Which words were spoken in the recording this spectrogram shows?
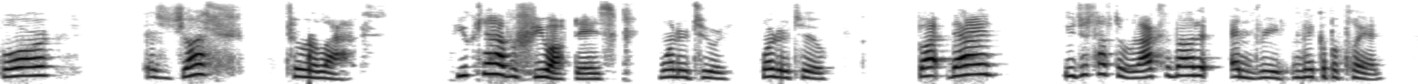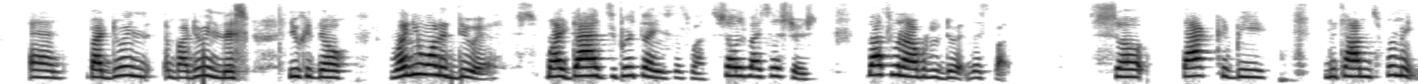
four is just to relax. You can have a few off days, one or two, one or two, but then you just have to relax about it and read and make up a plan. And by doing and by doing this, you can know when you want to do it. My dad's birthday is this month. So is my sister's. That's when I want to do it this month. So that could be the times for me.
